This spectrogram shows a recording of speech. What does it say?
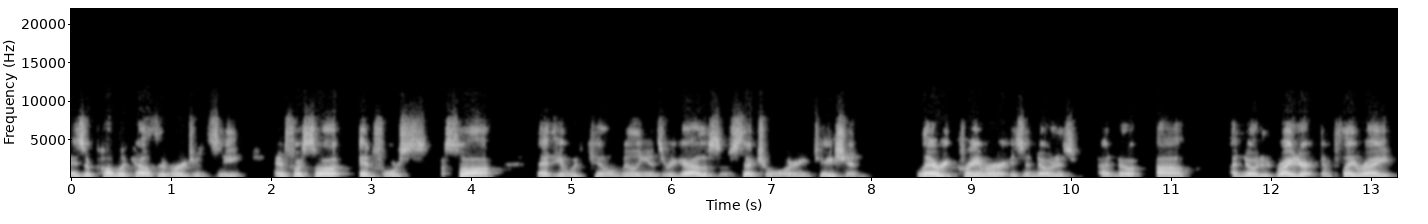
as a public health emergency and foresaw and foresaw that it would kill millions regardless of sexual orientation. Larry Kramer is a noted a, no, uh, a noted writer and playwright,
